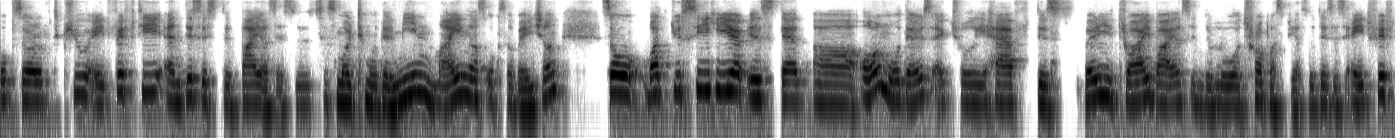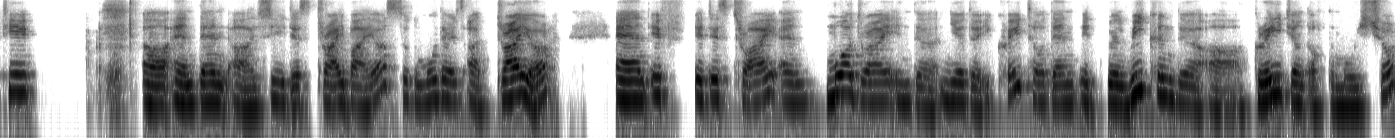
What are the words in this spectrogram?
observed Q850, and this is the biases. This is multimodel mean minus observation. So what you see here is that uh, all models actually have this very dry bias in the lower troposphere. So this is 850. Uh, and then uh, you see this dry bias. So the models are drier and if it is dry and more dry in the near the equator, then it will weaken the uh, gradient of the moisture.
